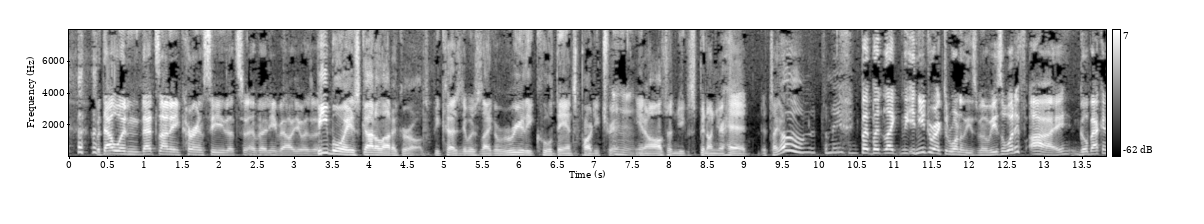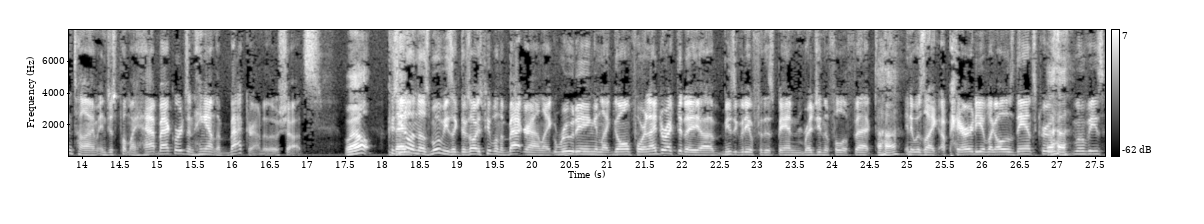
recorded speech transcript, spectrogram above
but that wouldn't. That's not any currency that's of any value, is it? B boys got a lot of girls because it was like a really cool dance party trick. Mm-hmm. You know, all of a sudden you can spin on your head. It's like, oh, it's amazing. But but like, and you directed one of these movies. What if I go back in time and just put my hat backwards and hang out in the background of those shots? Well, Because you know, in those movies, like there's always people in the background, like rooting and like going for it. And I directed a uh, music video for this band, Reggie and the Full Effect, Uh-huh. and it was like a parody of like all those dance crew movies.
